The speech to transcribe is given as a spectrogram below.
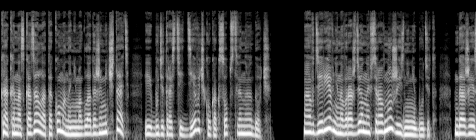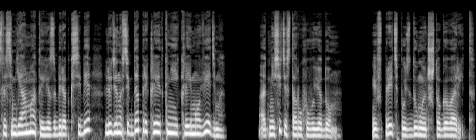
Как она сказала, о таком она не могла даже мечтать и будет растить девочку как собственную дочь. А в деревне новорожденной все равно жизни не будет. Даже если семья Амата ее заберет к себе, люди навсегда приклеят к ней клеймо ведьмы. Отнесите старуху в ее дом. И впредь пусть думает, что говорит.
